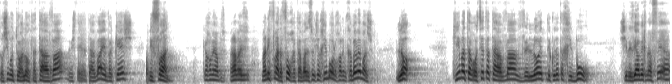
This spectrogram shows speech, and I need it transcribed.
דורשים אותו עלות, לתאווה, לתאווה יבקש נפרד. ככה אומר, מה נפרד? הפוך, התאווה זה סוג של חיבור, נכון? אני מתחבר למשהו. לא. כי אם אתה רוצה את התאווה ולא את נקודת החיבור שהיא מביאה בכנפיה,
